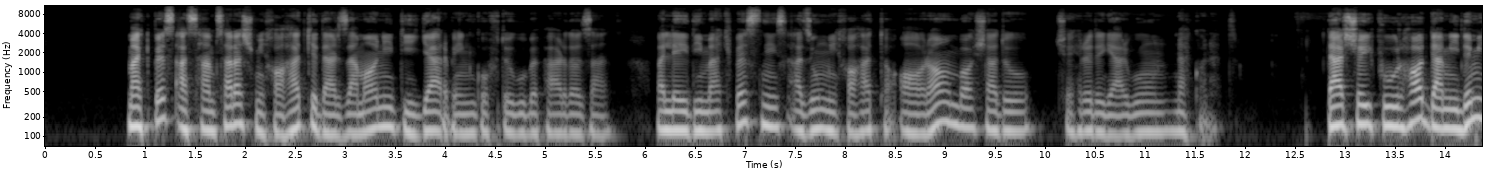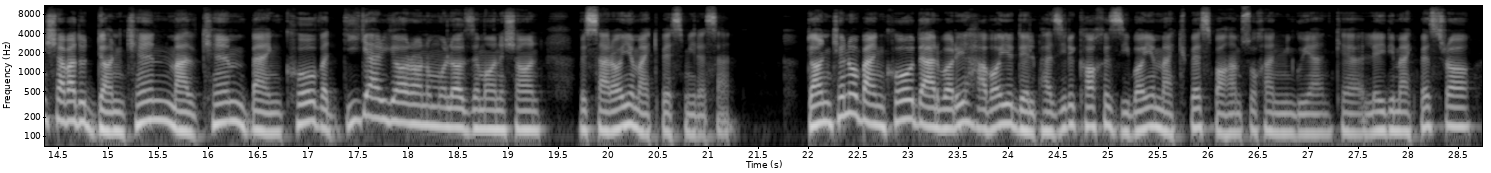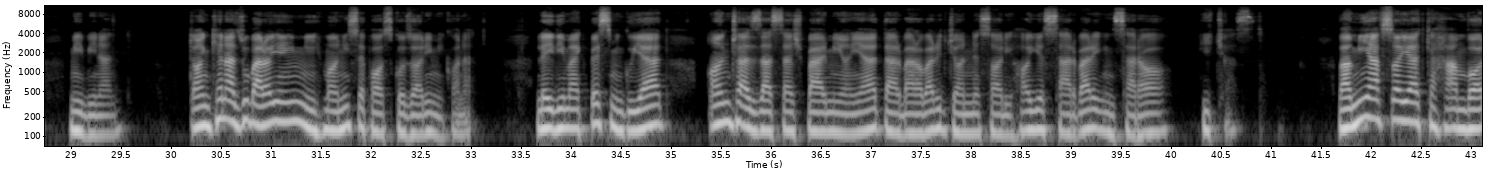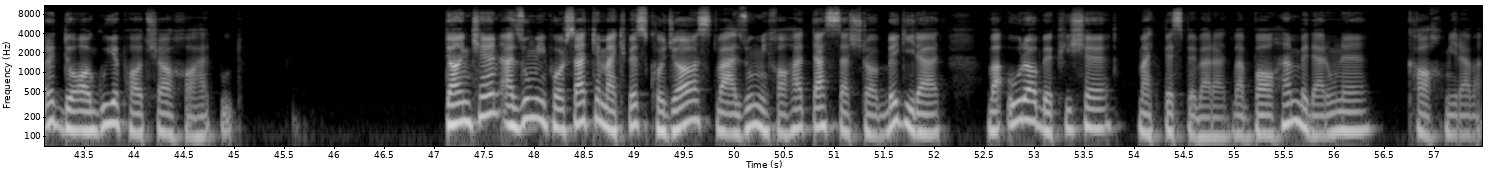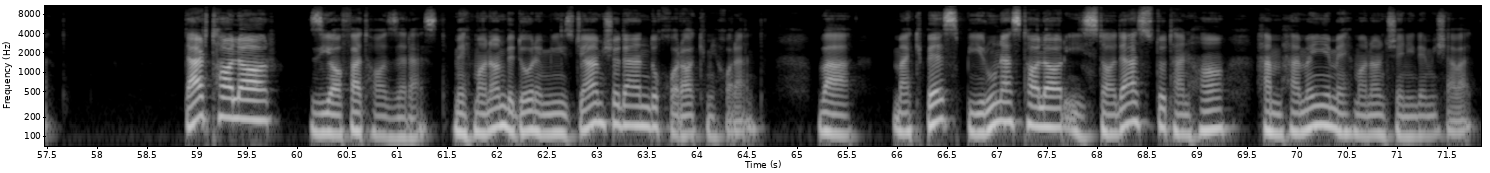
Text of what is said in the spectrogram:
مکبس از همسرش می‌خواهد که در زمانی دیگر به این گفتگو بپردازند و لیدی مکبس نیز از او می‌خواهد تا آرام باشد و چهره دگرگون نکند در شیپورها دمیده می شود و دانکن، ملکم، بنکو و دیگر یاران و ملازمانشان به سرای مکبس می رسند. دانکن و بنکو درباره هوای دلپذیر کاخ زیبای مکبس با هم سخن می‌گویند که لیدی مکبس را می بینند. دانکن از او برای این میهمانی سپاسگزاری می کند. لیدی مکبس می گوید آنچه از دستش برمیآید در برابر جاننساری های سرور این سرا هیچ است و می افزاید که همواره دعاگوی پادشاه خواهد بود. دانکن از او می‌پرسد که مکبس کجاست و از او می‌خواهد دستش را بگیرد و او را به پیش مکبس ببرد و با هم به درون کاخ می‌روند. در تالار زیافت حاضر است مهمانان به دور میز جمع شدند و خوراک می‌خورند و مکبس بیرون از تالار ایستاده است و تنها هم همه مهمانان شنیده می شود.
